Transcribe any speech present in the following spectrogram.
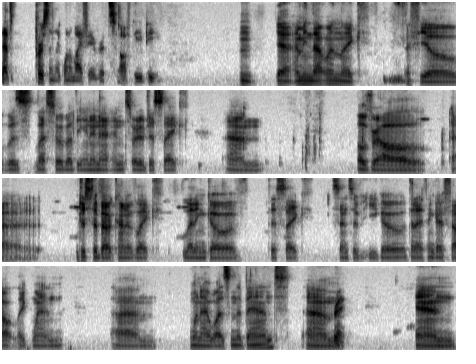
that's personally like one of my favorites off the ep Yeah, I mean that one like I feel was less so about the internet and sort of just like um overall uh just about kind of like letting go of this like sense of ego that I think I felt like when um when I was in the band. Um Right. and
